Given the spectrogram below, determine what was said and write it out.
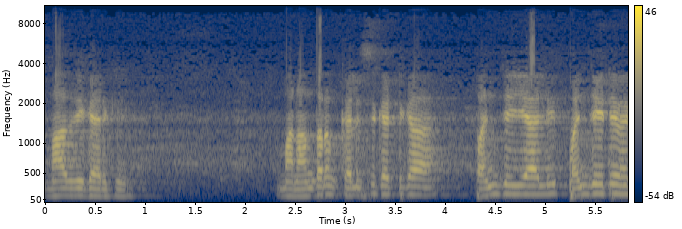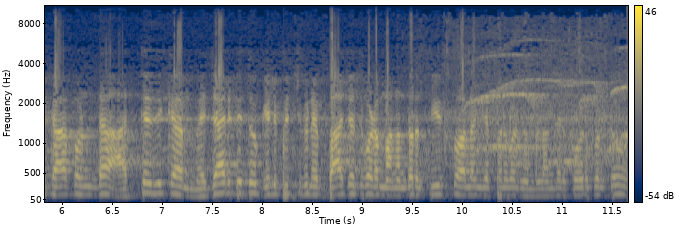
మాధవి గారికి మనందరం కలిసికట్టుగా పని చేయాలి పని చేయటమే కాకుండా అత్యధిక మెజారిటీతో గెలిపించుకునే బాధ్యత కూడా మనందరం తీసుకోవాలని చెప్పని కూడా మిమ్మల్ని అందరూ కోరుకుంటూ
